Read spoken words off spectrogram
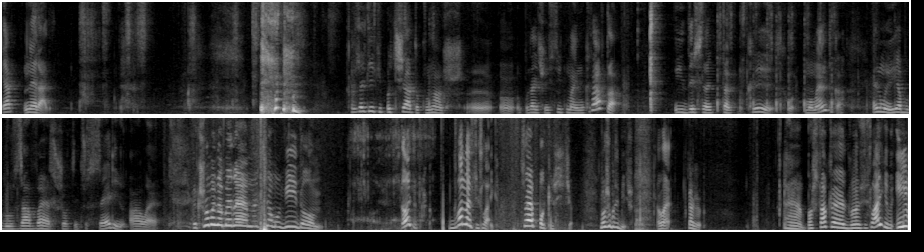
Я не радий. Це тільки початок в наш е, подальший світ Майнкрафта. І десь на таких моментах, я думаю, я буду завершувати цю серію, але якщо ми наберемо на цьому відео, давайте так, 12 лайків. Це поки що. Може бути більше. Але кажу. Е, Поставте 12 лайків і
